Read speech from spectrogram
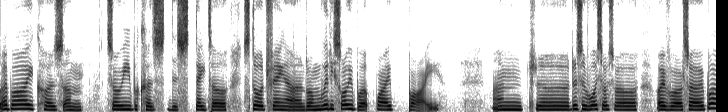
Bye bye, cause um, sorry because this data storage thing, and I'm really sorry, but bye bye. And uh, this is voiceover over, so bye.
